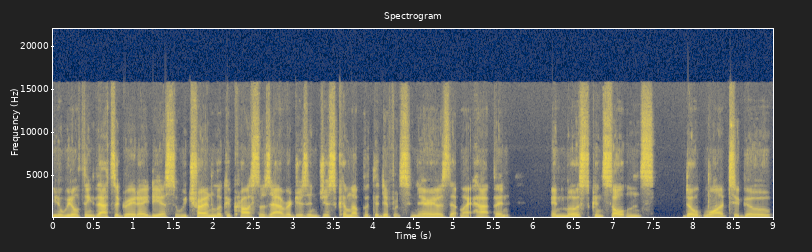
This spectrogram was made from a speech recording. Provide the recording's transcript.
you know, we don't think that's a great idea. So we try and look across those averages and just come up with the different scenarios that might happen. And most consultants don't want to go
